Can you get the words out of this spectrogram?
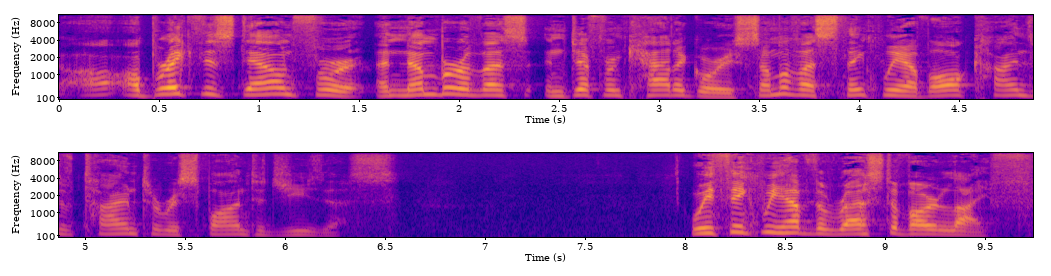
I'll break this down for a number of us in different categories. Some of us think we have all kinds of time to respond to Jesus. We think we have the rest of our life.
